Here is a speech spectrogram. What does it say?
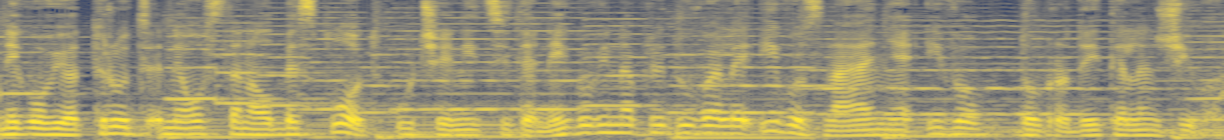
Неговиот труд не останал без плод, учениците негови напредувале и во знаење и во добродетелен живот.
